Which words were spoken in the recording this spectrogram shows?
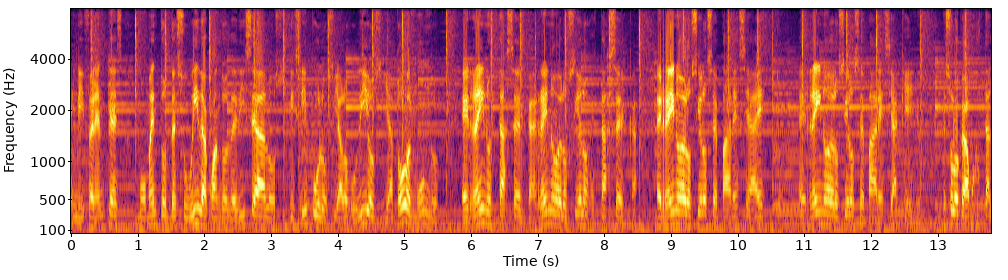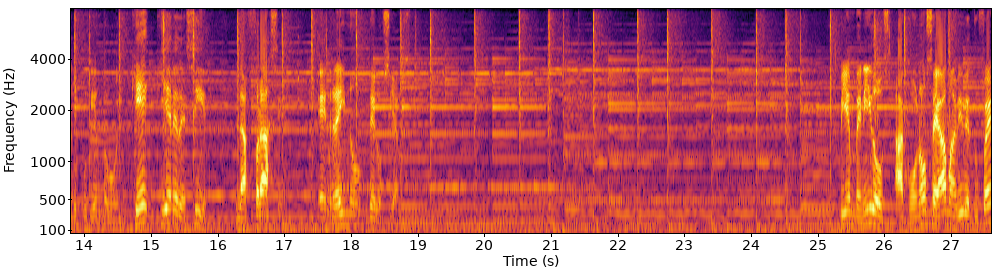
en diferentes momentos de su vida, cuando le dice a los discípulos y a los judíos y a todo el mundo, el reino está cerca, el reino de los cielos está cerca, el reino de los cielos se parece a esto, el reino de los cielos se parece a aquello. Eso es lo que vamos a estar discutiendo hoy. ¿Qué quiere decir la frase el reino de los cielos? Bienvenidos a Conoce, Ama, Vive tu Fe.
